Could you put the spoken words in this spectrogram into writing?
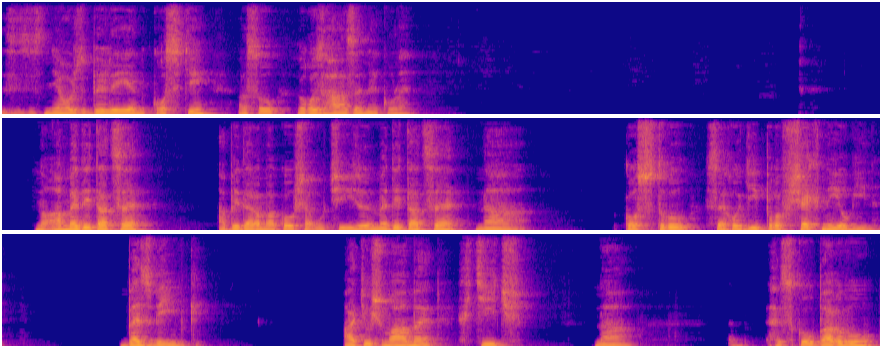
z něhož zbyly jen kosti a jsou rozházené kolem. No a meditace Abhidharma Kouša učí, že meditace na kostru se hodí pro všechny jogíny. Bez výjimky. Ať už máme chtíč na hezkou barvu,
